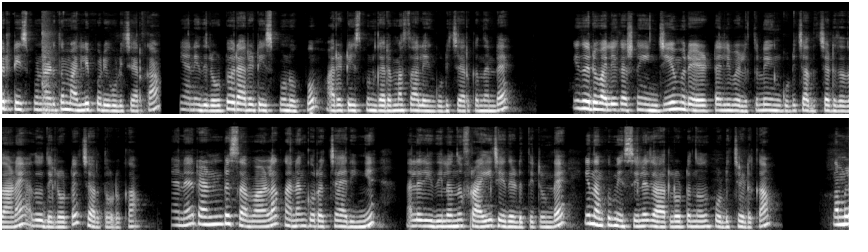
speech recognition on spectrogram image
ഒരു ടീസ്പൂൺ അടുത്ത് മല്ലിപ്പൊടി കൂടി ചേർക്കാം. ഞാൻ ഇതിലോട്ട് ഒരു അര ടീസ്പൂൺ ഉപ്പും അര ടീസ്പൂൺ ഗരം മസാലയും കൂടി ചേർക്കുന്നുണ്ട്. ഇതൊരു വലിയ കഷ്ണം ഇഞ്ചിയും ഒരു ഏട്ടല്ലി വെളുത്തുള്ളിയും കൂടി ചതച്ചെടുത്തതാണ്. അത് ഇതിലോട്ട് ചേർത്ത് കൊടുക്കാം. ഞാൻ രണ്ട് സവാള കനം കുറച്ച് അരിഞ്ഞ് നല്ല രീതിയിലൊന്ന് ഫ്രൈ ചെയ്തെടുത്തിട്ടുണ്ട്. ഇത് നമുക്ക് മിക്സിയിലെ ജാറിലോട്ടൊന്ന് പൊടിച്ചെടുക്കാം. നമ്മൾ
